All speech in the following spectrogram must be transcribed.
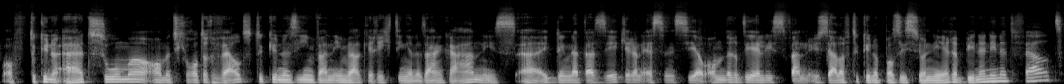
of, te kunnen uitzoomen om het groter veld te kunnen zien van in welke richtingen het aan gaan is. Uh, ik denk dat dat zeker een essentieel onderdeel is van jezelf te kunnen positioneren binnen in het veld,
